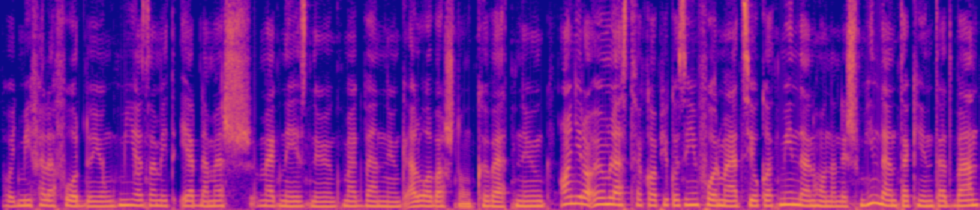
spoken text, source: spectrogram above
hogy mifele forduljunk, mi az, amit érdemes megnéznünk, megvennünk, elolvasnunk, követnünk. Annyira ömlesztve kapjuk az információkat mindenhonnan és minden tekintetben,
